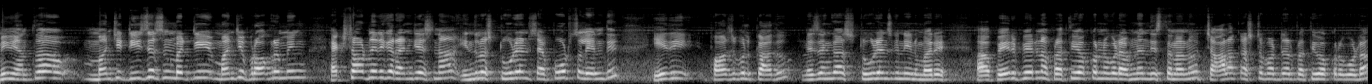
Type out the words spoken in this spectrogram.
మేము ఎంత మంచి టీచర్స్ని బట్టి మంచి ప్రోగ్రామింగ్ ఎక్స్ట్రాడినరీగా రన్ చేసినా ఇందులో స్టూడెంట్ సపోర్ట్స్ లేనిది ఏది పాసిబుల్ కాదు. నిజంగా స్టూడెంట్స్కి నేను మరి ఆ పేరు పేరున ప్రతి ఒక్కరిని కూడా అభినందిస్తున్నాను. చాలా కష్టపడ్డారు ప్రతి ఒక్కరు కూడా.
